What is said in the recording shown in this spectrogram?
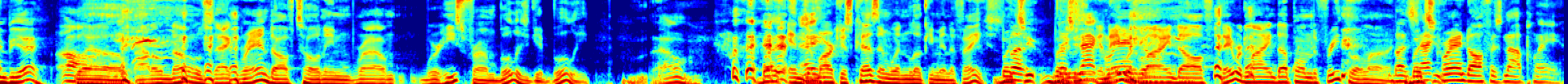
in the NBA. Oh. Well, I don't know. Zach Randolph told him around where he's from, bullies get bullied, Oh. and Hey. Demarcus Cousin wouldn't look him in the face. But, But- you, but but, you- Zach and they were lined off. They were lined up on the free throw line. But, But Zach you- Randolph is not playing.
